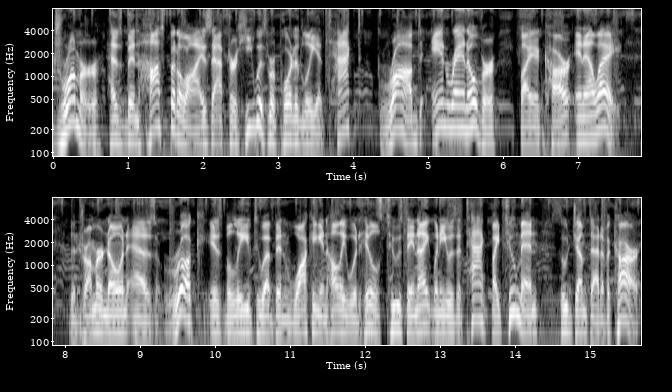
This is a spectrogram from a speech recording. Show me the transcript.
drummer has been hospitalized after he was reportedly attacked, robbed, and ran over by a car in LA. The drummer, known as Rook, is believed to have been walking in Hollywood Hills Tuesday night when he was attacked by two men who jumped out of a car.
